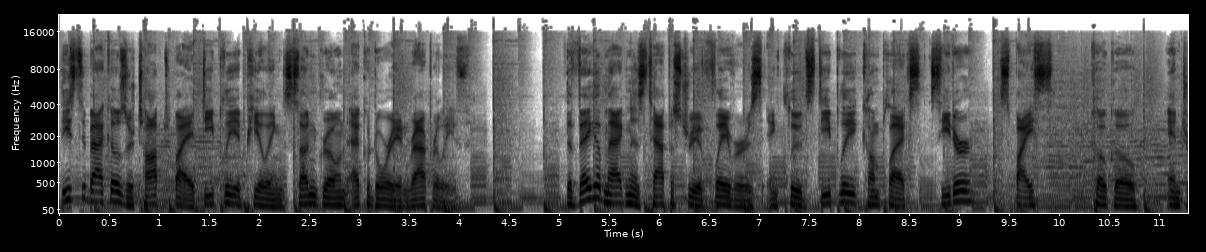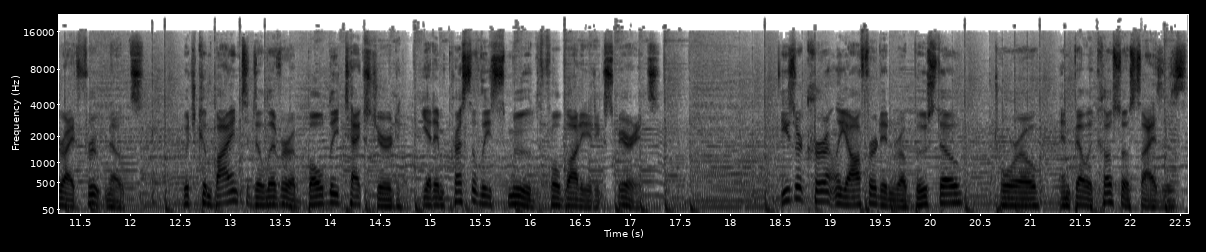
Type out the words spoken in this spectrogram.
These tobaccos are topped by a deeply appealing sun grown Ecuadorian wrapper leaf. The Vega Magna's tapestry of flavors includes deeply complex cedar, spice, cocoa, and dried fruit notes, which combine to deliver a boldly textured yet impressively smooth full bodied experience. These are currently offered in Robusto, Toro, and Bellicoso sizes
